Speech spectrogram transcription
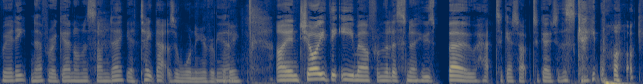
really, never again on a Sunday. Yeah, take that as a warning, everybody. Yeah. I enjoyed the email from the listener whose beau had to get up to go to the skate park.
